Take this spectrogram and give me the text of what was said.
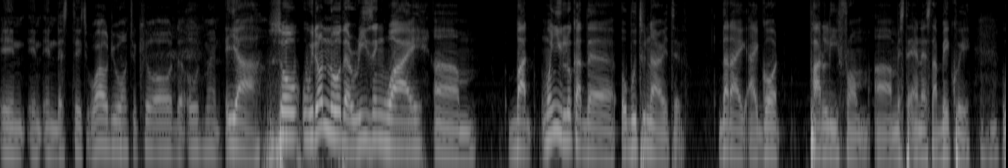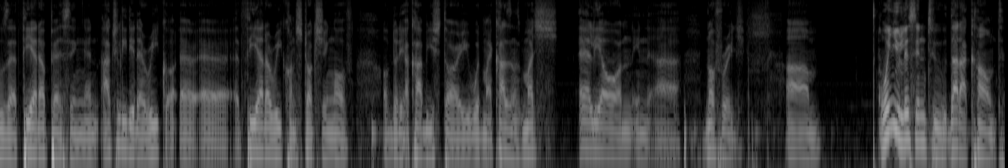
in, in, in the states. Why would you want to kill all the old men? Yeah. So we don't know the reason why, um, but when you look at the Obutu narrative that I, I got partly from uh, Mr. Ernest Abekwe, who's a theater person and actually did a, reco- uh, uh, a theater reconstruction of, of the Akabi story with my cousins much earlier on in uh, Northridge. Um, when you listen to that account,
